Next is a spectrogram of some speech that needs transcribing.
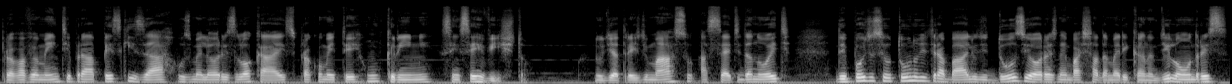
provavelmente para pesquisar os melhores locais para cometer um crime sem ser visto. No dia 3 de março, às 7 da noite, depois do seu turno de trabalho de 12 horas na Embaixada Americana de Londres,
